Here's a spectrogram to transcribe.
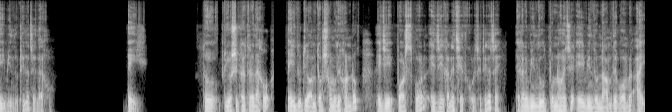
এই বিন্দু, ঠিক আছে? দেখো, এই। তো প্রিয় শিক্ষার্থীরা, দেখো এই দুটি অন্তর সমদ্বিখণ্ডক, এই যে পরস্পর, এই যে এখানে ছেদ করেছে, ঠিক আছে? এখানে বিন্দু উৎপন্ন হয়েছে, এই বিন্দুর নাম দেব আমরা আই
